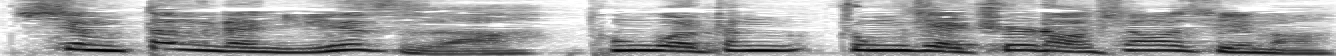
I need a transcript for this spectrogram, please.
姓邓的女子啊，通过中中介知道消息嘛，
